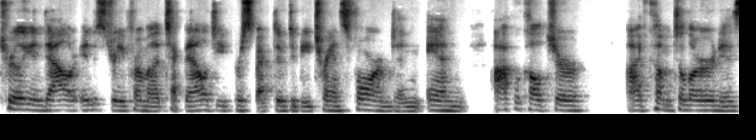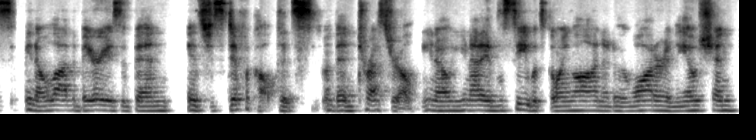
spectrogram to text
trillion dollar industry from a technology perspective to be transformed and and aquaculture I've come to learn is, you know, a lot of the barriers have been, it's just difficult. It's been terrestrial. You know, you're not able to see what's going on under the water in the ocean.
